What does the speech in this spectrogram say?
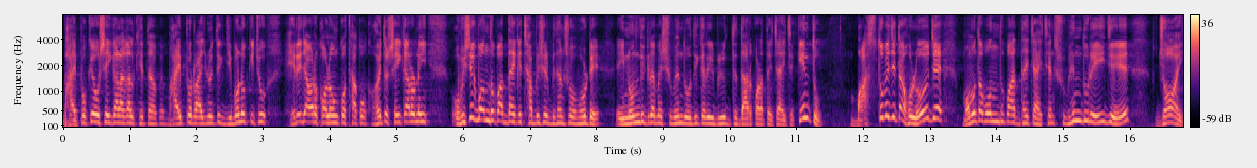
ভাইপোকেও সেই গালাগাল খেতে হবে। ভাইপোর রাজনৈতিক জীবনেও কিছু হেরে যাওয়ার কলঙ্ক থাকুক। হয়তো সেই কারণেই অভিষেক বন্দ্যোপাধ্যায়কে ছাব্বিশের বিধানসভা ভোটে এই নন্দীগ্রামের শুভেন্দু অধিকারীর বিরুদ্ধে দাঁড় করাতে চাইছে। কিন্তু বাস্তবে যেটা হলো যে মমতা বন্দ্যোপাধ্যায় চাইছেন শুভেন্দুর এই যে জয়,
